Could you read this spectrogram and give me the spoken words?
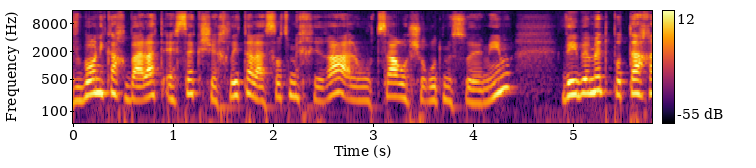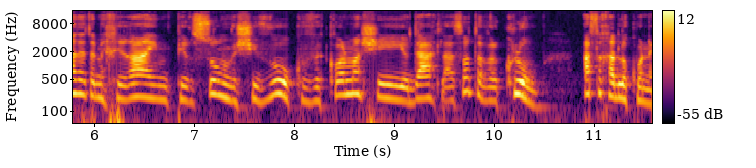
ובואו ניקח בעלת עסק שהחליטה לעשות מכירה על מוצר או שירות מסוימים, והיא באמת פותחת את המכירה עם פרסום ושיווק וכל מה שהיא יודעת לעשות, אבל כלום. אף אחד לא קונה.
